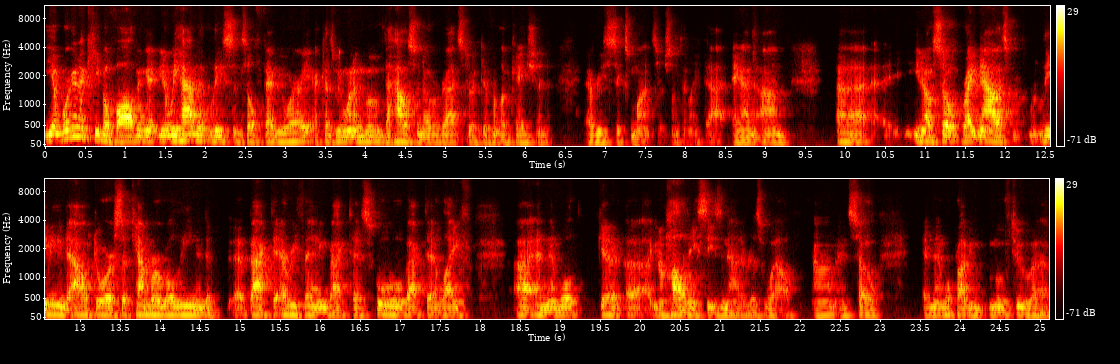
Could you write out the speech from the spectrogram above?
Yeah, we're going to keep evolving it. You know, we have at least until February because we want to move the house in Novogratz to a different location every six months or something like that. And, um, uh, you know, so right now it's leaving into outdoor. September we'll lean into uh, back to everything, back to school, back to life, uh, and then we'll get a, a, you know holiday season out of it as well. Um, and so, and then we'll probably move to uh,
